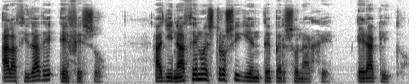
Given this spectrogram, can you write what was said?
a la ciudad de Éfeso. Allí nace nuestro siguiente personaje, Heráclito.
